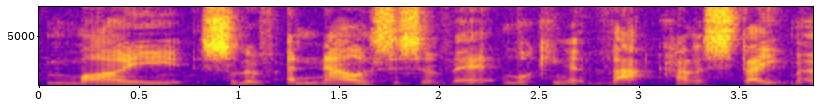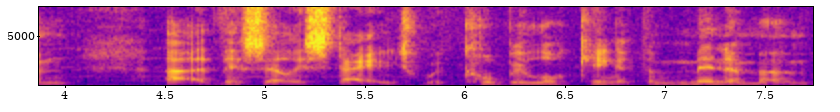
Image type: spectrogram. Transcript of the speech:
my sort of analysis of it, looking at that kind of statement at this early stage, we could be looking at the minimum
